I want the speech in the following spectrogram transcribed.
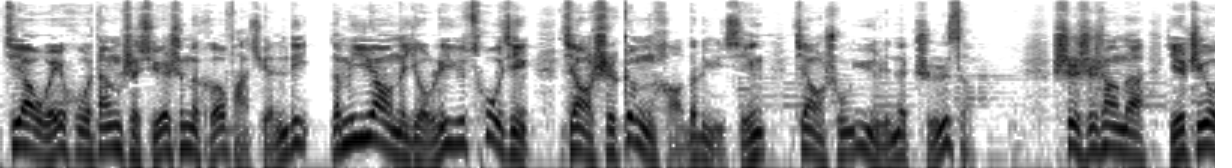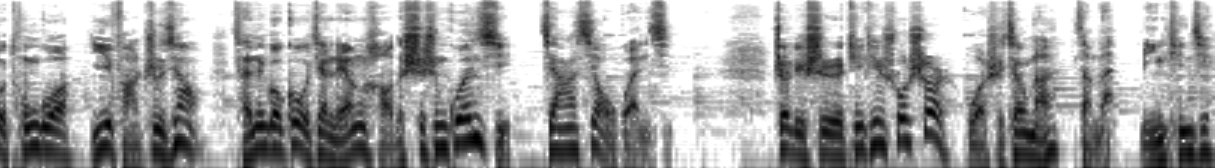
既要维护当事学生的合法权利，那么又要呢有利于促进教师更好的履行教书育人的职责。事实上呢，也只有通过依法治教，才能够构建良好的师生关系、家校关系。这里是天天说事儿，我是江南，咱们明天见。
